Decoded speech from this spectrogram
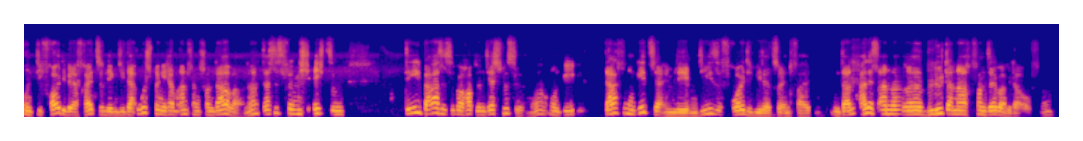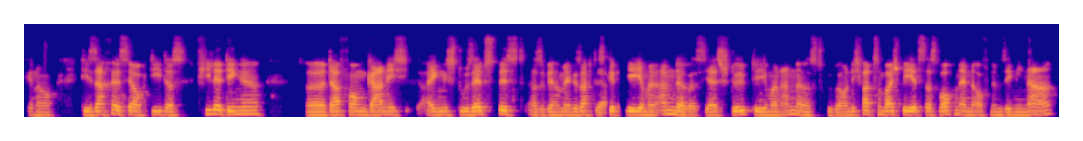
und die Freude wieder freizulegen, die da ursprünglich am Anfang schon da war, ne? das ist für mich echt so ein die Basis überhaupt und der Schlüssel. Ne? Und die, darum geht's ja im Leben, diese Freude wieder zu entfalten. Und dann alles andere blüht danach von selber wieder auf. Ne? Genau. Die Sache ist ja auch die, dass viele Dinge äh, davon gar nicht eigentlich du selbst bist. Also wir haben ja gesagt, es ja. gibt dir jemand anderes, ja, es stülpt dir jemand anderes drüber. Und ich war zum Beispiel jetzt das Wochenende auf einem Seminar,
